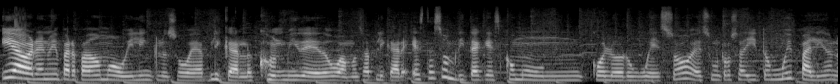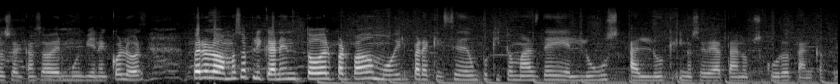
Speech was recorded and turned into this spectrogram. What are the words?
Y ahora en mi párpado móvil incluso voy a aplicarlo con mi dedo, vamos a aplicar esta sombrita que es como un color hueso, es un rosadito muy pálido, no se alcanza a ver muy bien el color, pero lo vamos a aplicar en todo el párpado móvil para que se dé un poquito más de luz al look y no se vea tan oscuro, tan café.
